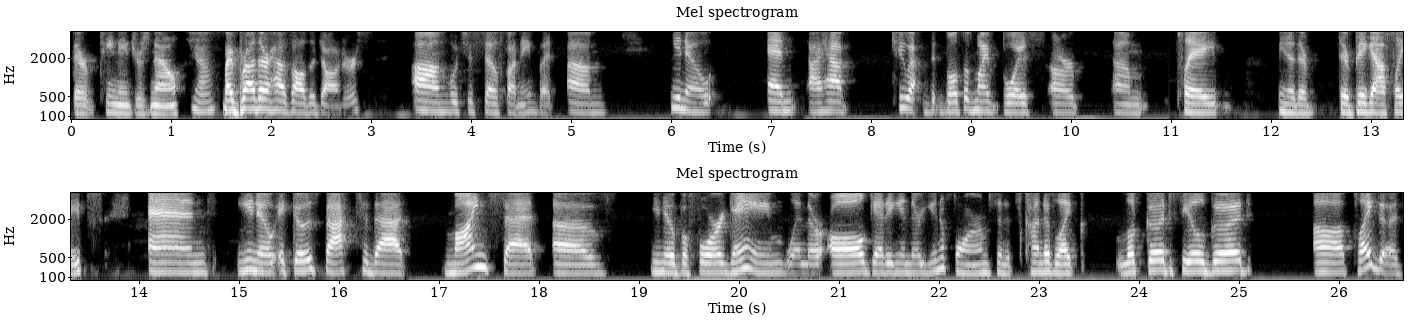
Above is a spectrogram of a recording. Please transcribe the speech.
they're teenagers now. Yeah. My brother has all the daughters um, which is so funny but um, you know and i have two both of my boys are um, play you know they're they're big athletes. And you know it goes back to that mindset of you know before a game when they're all getting in their uniforms and it's kind of like look good, feel good, uh, play good.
